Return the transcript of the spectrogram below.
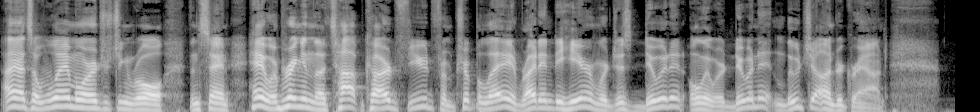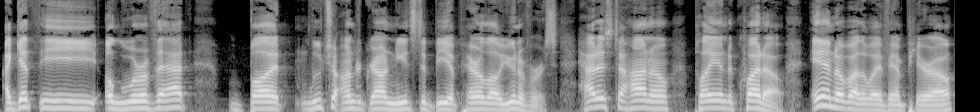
I think that's a way more interesting role than saying, hey, we're bringing the top card feud from AAA right into here and we're just doing it, only we're doing it in Lucha Underground. I get the allure of that but Lucha Underground needs to be a parallel universe. How does Texano play into Cueto? And oh, by the way, Vampiro,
